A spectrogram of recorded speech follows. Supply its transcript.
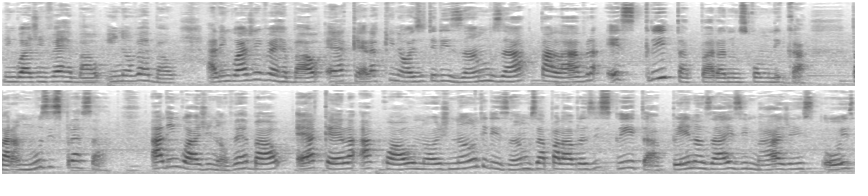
linguagem verbal e não verbal? A linguagem verbal é aquela que nós utilizamos a palavra escrita para nos comunicar, para nos expressar. A linguagem não verbal é aquela a qual nós não utilizamos a palavras escritas, apenas as imagens os,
